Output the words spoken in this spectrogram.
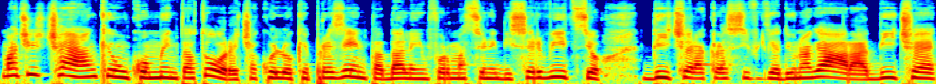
ma c'è anche un commentatore, cioè quello che presenta, dà le informazioni di servizio, dice la classifica di una gara, dice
